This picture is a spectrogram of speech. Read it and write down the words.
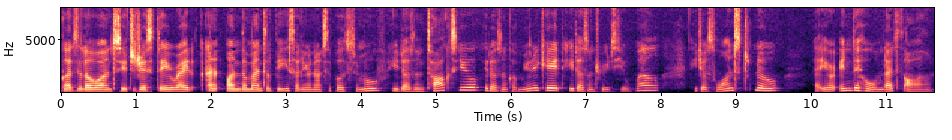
Godzilla wants you to just stay right on the mantelpiece and you're not supposed to move. He doesn't talk to you, he doesn't communicate, he doesn't treat you well. He just wants to know that you're in the home, that's all.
